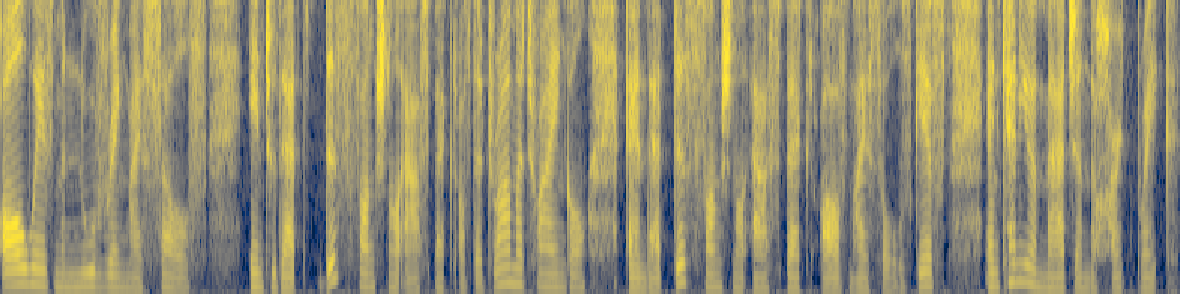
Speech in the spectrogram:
always maneuvering myself into that dysfunctional aspect of the drama triangle and that dysfunctional aspect of my soul's gift. And can you imagine the heartbreak?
